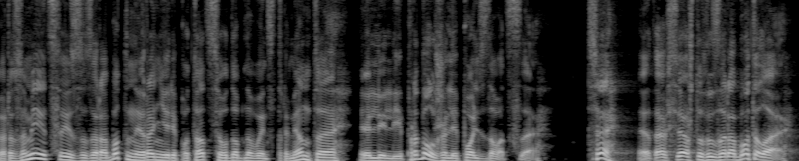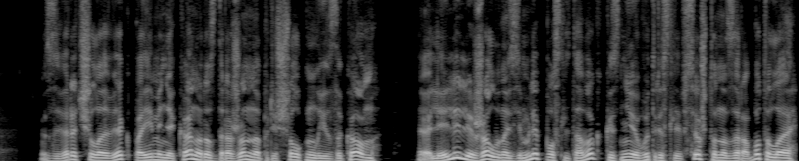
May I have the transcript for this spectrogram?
Разумеется, из-за заработанной ранее репутации удобного инструмента, Лили продолжили пользоваться. «Тьф, это всё, что ты заработала?» Зверь-человек по имени Кану раздраженно прищелкнул языком. Лили лежала на земле после того, как из неё вытрясли всё, что она заработала,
